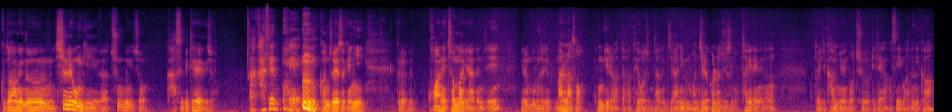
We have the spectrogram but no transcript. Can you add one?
그 다음에는 실내 공기가 충분히 좀 가습이 되어야 되죠. 아, 가슴? 네. 건조해서 괜히 그 코 안에 점막이라든지 이런 부분들이 말라서 공기를 갖다가 데워준다든지 아니면 먼지를 걸러주지 못하게 되면은 또 이제 감염에 노출이 될 가능성이 많으니까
